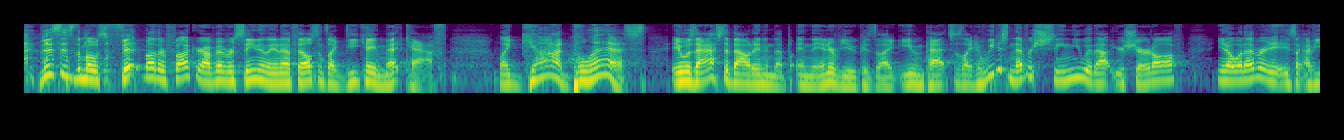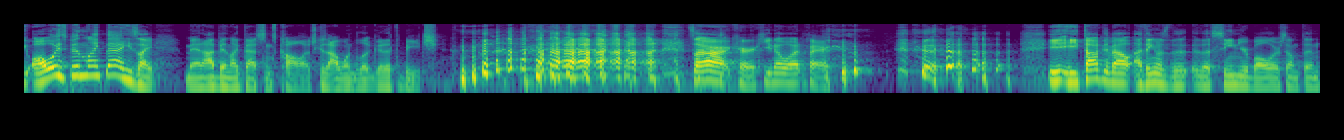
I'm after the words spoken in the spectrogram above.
this is the most fit motherfucker I've ever seen in the NFL since like DK Metcalf. Like God bless. It was asked about in the in the interview because like even Pat says like, have we just never seen you without your shirt off? You know, whatever. He's like, have you always been like that? He's like, man, I've been like that since college because I wanted to look good at the beach. it's like, all right, Kirk, you know what? Fair. he, he talked about I think it was the the Senior Bowl or something.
